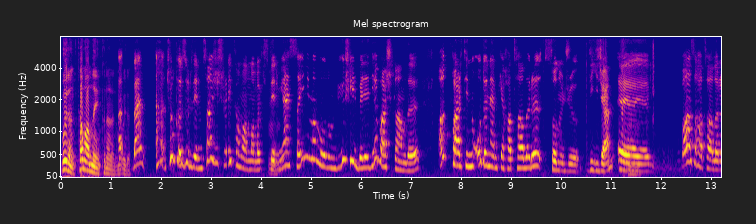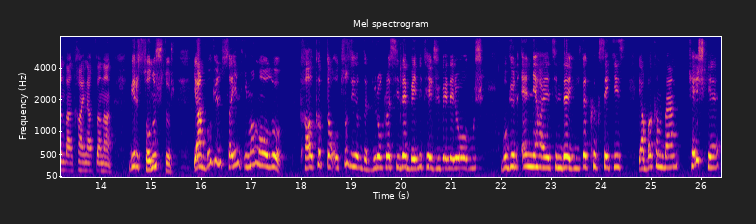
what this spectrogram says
Buyurun tamamlayın Pınar Hanım buyurun. Ben çok özür dilerim. Sadece şurayı tamamlamak isterim. Yani Sayın İmamoğlu'nun Büyükşehir Belediye Başkanlığı AK Parti'nin o dönemki hataları sonucu diyeceğim. Ee, bazı hatalarından kaynaklanan bir sonuçtur. Yani bugün Sayın İmamoğlu kalkıp da 30 yıldır bürokraside belli tecrübeleri olmuş. Bugün en nihayetinde yüzde 48 ya bakın ben keşke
